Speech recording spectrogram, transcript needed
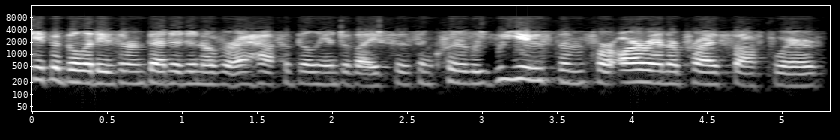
capabilities are embedded in over 500 million devices, and clearly we use them for our enterprise software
